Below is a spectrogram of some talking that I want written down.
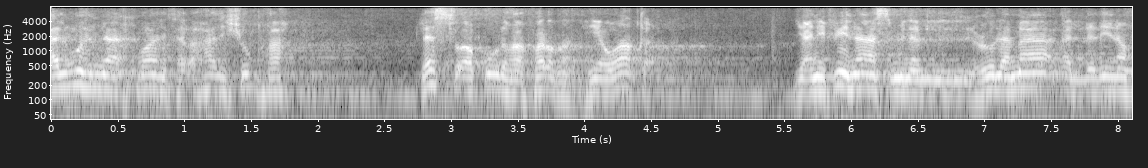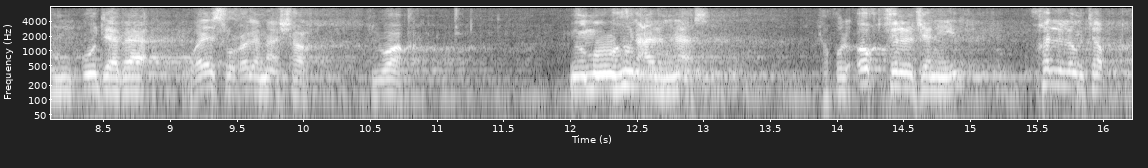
المهم يا إخواني ترى هذه شبهة لست أقولها فرضا هي واقع. يعني في ناس من العلماء الذين هم أدباء وليسوا علماء شرع في الواقع. يموهون على الناس. يقول اقتل الجنين وخلي الأم تبقى.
